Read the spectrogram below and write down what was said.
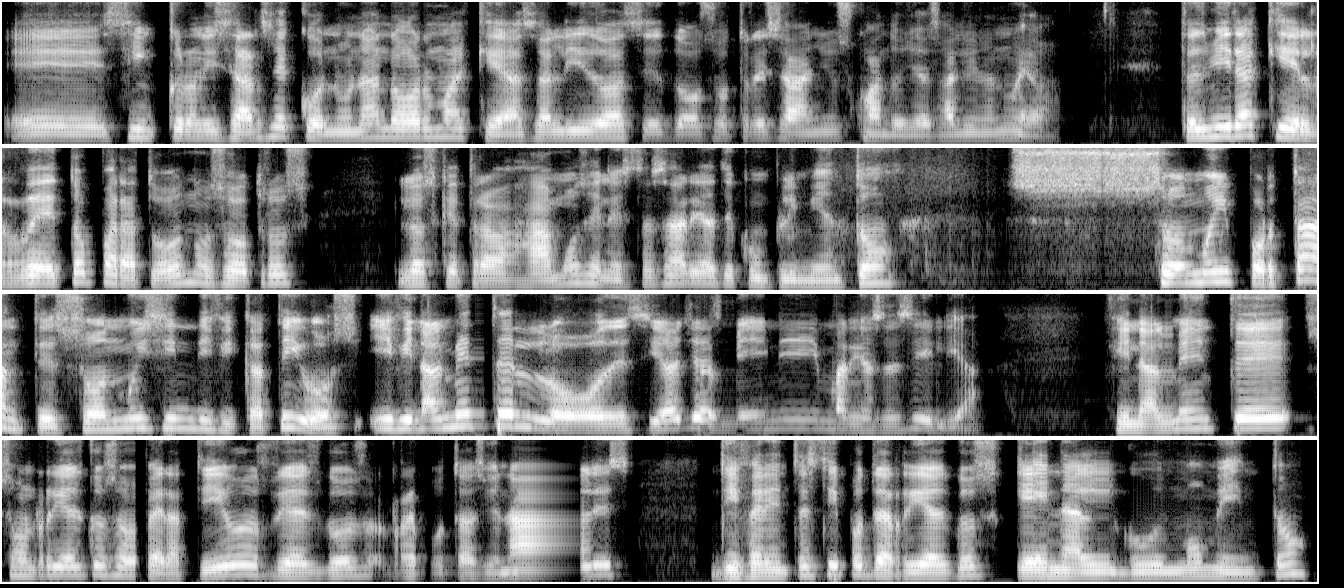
eh, sincronizarse con una norma que ha salido hace dos o tres años cuando ya salió una nueva. Entonces mira que el reto para todos nosotros, los que trabajamos en estas áreas de cumplimiento, son muy importantes, son muy significativos. Y finalmente lo decía Yasmín y María Cecilia, finalmente son riesgos operativos, riesgos reputacionales, diferentes tipos de riesgos que en algún momento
